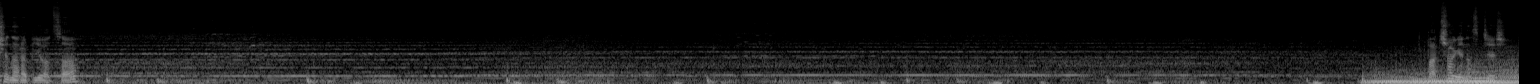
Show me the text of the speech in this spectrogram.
Się narobiło, co? Patrz, ciągnie nas gdzieś.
